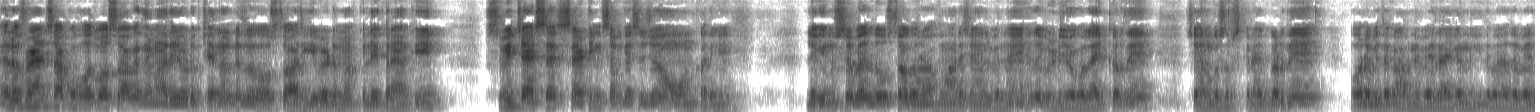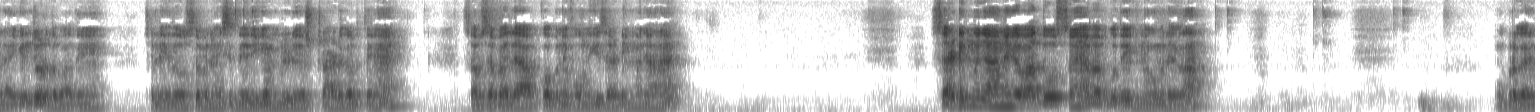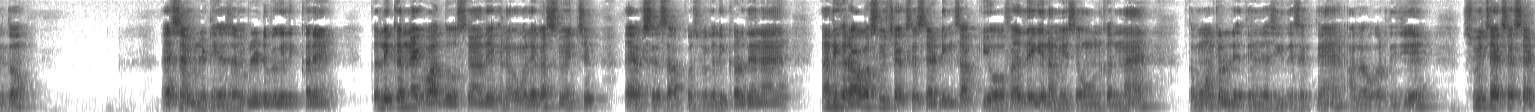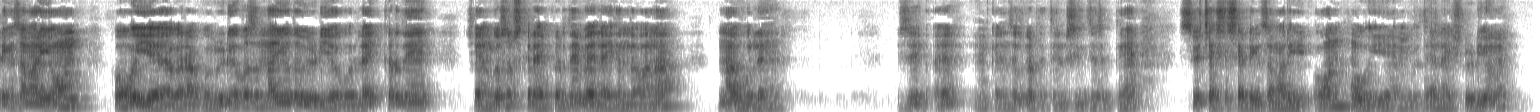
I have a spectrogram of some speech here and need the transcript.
Hello friends आपको बहुत बहुत स्वागत है हमारे यूट्यूब चैनल में। तो दोस्तों, आज की वीडियो में आपके लेकर आए कि स्विच एक्सेस सेटिंग्स हम कैसे जो है ऑन करें। लेकिन उससे पहले दोस्तों, अगर आप हमारे चैनल पर नए हैं तो वीडियो को लाइक कर दें चैनल को सब्सक्राइब कर दें, और अभी तक आपने बेल आइकन नहीं दबाया तो बेल आइकन ज़रूर दबा दें। चलिए दोस्तों, बिना इसी देरी के हम वीडियो स्टार्ट करते हैं। सबसे पहले आपको अपने फ़ोन की सेटिंग में जाना है। सेटिंग में जाने के बाद दोस्तों, यहाँ पे आपको देखने को मिलेगा। ऊपर करें तो असेंबिलिटी असेंबिलिटी पे क्लिक करें। क्लिक करने के बाद दोस्तों यहाँ देखने को मिलेगा स्विच एक्सेस आपको उस पर क्लिक कर देना है। यहाँ दिख रहा होगा स्विच एक्सेस सेटिंग्स आपकी ऑफ़ है, लेकिन हमें इसे ऑन करना है। तो ऑन कर लेते हैं, जैसे कि दे सकते हैं अलाउ कर दीजिए। स्विच एक्सेस सेटिंग्स हमारी ऑन हो गई है। अगर आपको वीडियो पसंद आई हो तो वीडियो को लाइक कर दें चैनल को सब्सक्राइब कर दें बेल आइकन दबाना ना भूलें। इसे कैंसिल कर देते हैं सीख दे सकते हैं। स्विच एक्सेस सेटिंग्स हमारी ऑन हो गई है। मिलते हैं नेक्स्ट वीडियो में।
